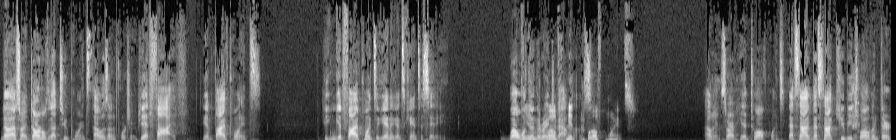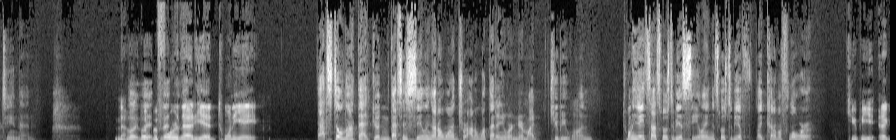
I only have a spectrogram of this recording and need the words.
No, that's right. Darnold got two points. That was unfortunate. He had five. He had five points. He can get five points again against Kansas City. Well within had the range 12 of he had outcomes. Twelve points. Okay, sorry. He had twelve points. That's not. That's not QB twelve and thirteen then. No, Look, but the- before the- that, he had twenty-eight. That's still not that good. And that's his ceiling. I don't want to. I don't want that anywhere near my QB one. Twenty eight's not supposed to be a ceiling. It's supposed to be a like kind of a floor. QB uh,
